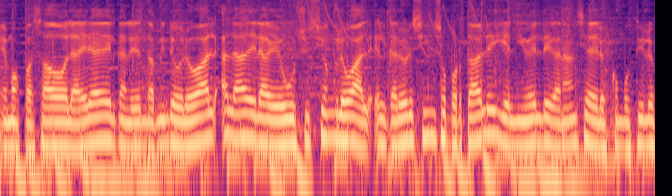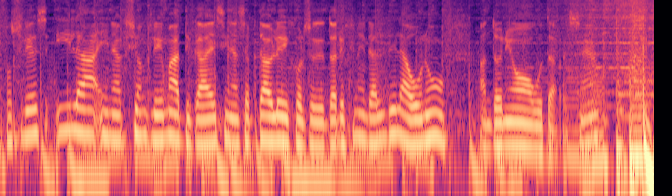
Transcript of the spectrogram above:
Hemos pasado la era del calentamiento global a la de la ebullición global. El calor es insoportable y el nivel de ganancia de los combustibles fósiles y la inacción climática es inaceptable, dijo el secretario general de la ONU, Antonio Guterres. ¿eh?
